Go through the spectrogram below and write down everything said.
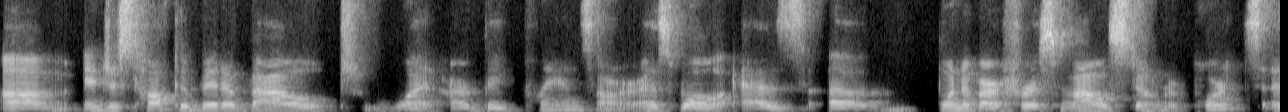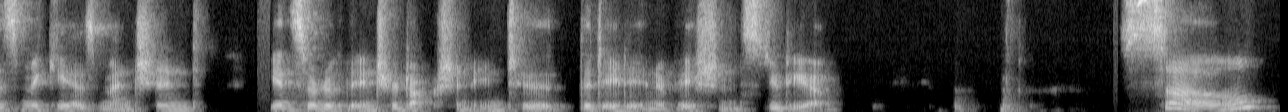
um, and just talk a bit about what our big plans are, as well as um, one of our first milestone reports, as Mickey has mentioned in sort of the introduction into the Data Innovation Studio. So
